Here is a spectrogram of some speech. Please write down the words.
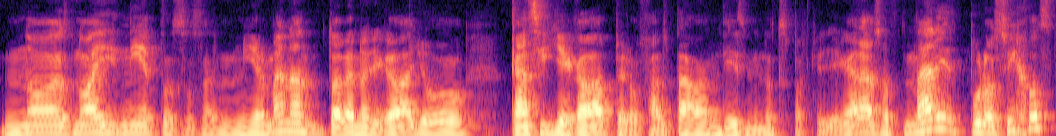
No, no hay nietos. O sea, mi hermana todavía no llegaba. Yo casi llegaba, pero faltaban 10 minutos para que llegara. O sea, nadie, puros hijos.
